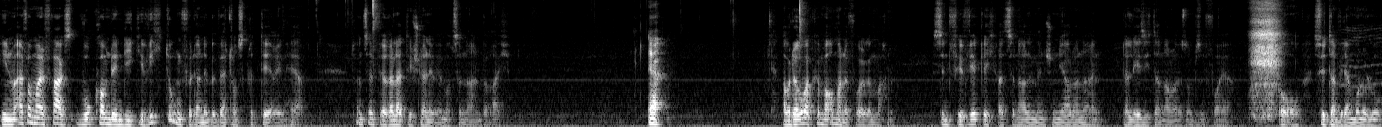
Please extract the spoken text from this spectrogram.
ihn einfach mal fragst, wo kommen denn die Gewichtungen für deine Bewertungskriterien her, dann sind wir relativ schnell im emotionalen Bereich. Ja, Aber darüber können wir auch mal eine Folge machen. Sind wir wirklich rationale Menschen, ja oder nein? Da lese ich dann auch noch so ein bisschen vorher. Oh, oh, es wird dann wieder ein Monolog.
